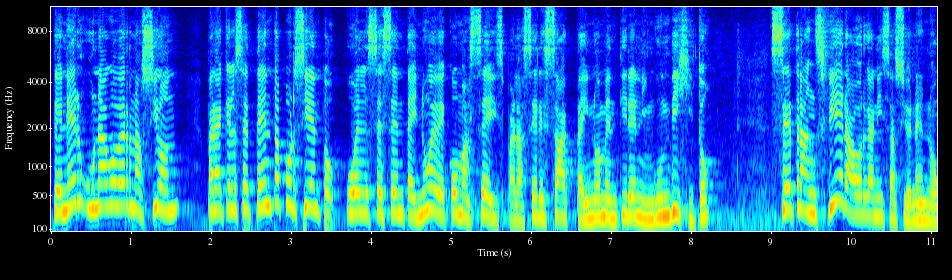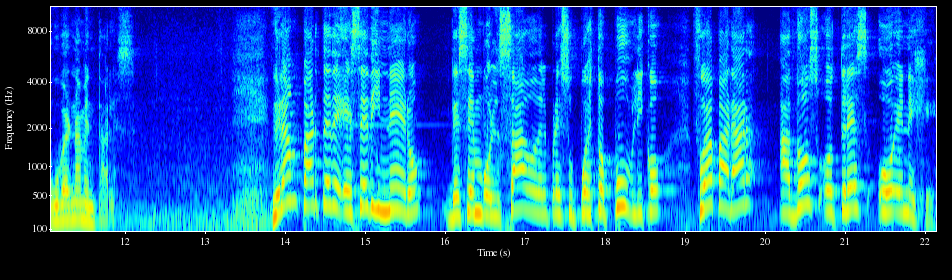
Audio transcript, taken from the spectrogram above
tener una gobernación para que el 70% o el 69,6 para ser exacta y no mentir en ningún dígito se transfiera a organizaciones no gubernamentales. Gran parte de ese dinero desembolsado del presupuesto público fue a parar a dos o tres ONG,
